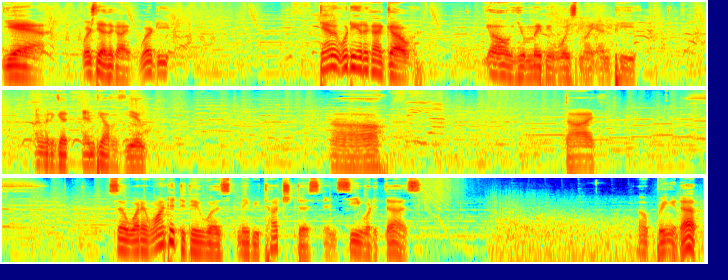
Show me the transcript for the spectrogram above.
Yeah, Where's the other guy? Where do you... Damn it, where'd the other guy go? Yo, you made me waste my MP. I'm gonna get MP off of you. Oh. Die. So what I wanted to do was maybe touch this and see what it does. Oh, bring it up.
